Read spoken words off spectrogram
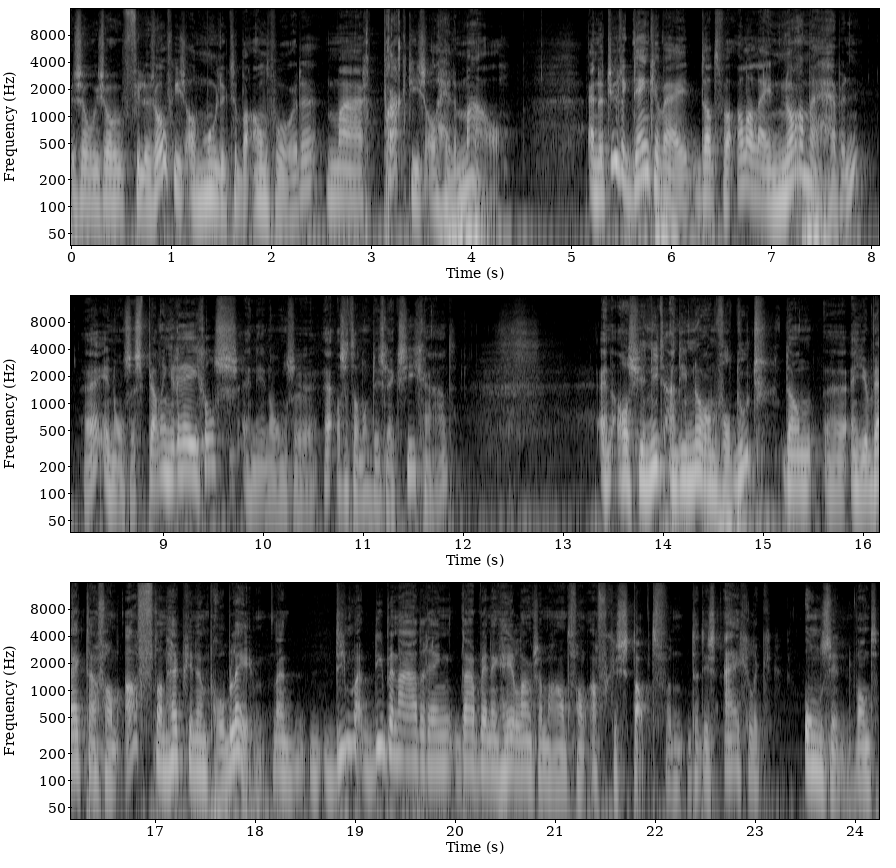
sowieso filosofisch al moeilijk te beantwoorden, maar praktisch al helemaal. En natuurlijk denken wij dat we allerlei normen hebben hè, in onze spellingregels en in onze, hè, als het dan om dyslexie gaat. En als je niet aan die norm voldoet dan, eh, en je wijkt daarvan af, dan heb je een probleem. Nou, die, die benadering, daar ben ik heel langzamerhand van afgestapt. Dat is eigenlijk onzin. Want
